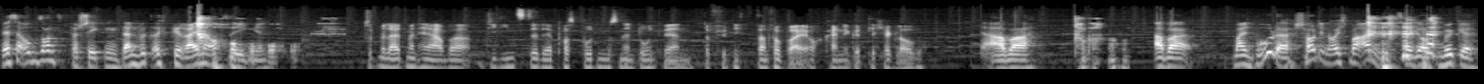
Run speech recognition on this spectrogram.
besser umsonst verschicken. Dann wird euch Pereine auch segnen. Tut mir leid, mein Herr, aber die Dienste der Postboten müssen entlohnt werden. Da führt nichts dran vorbei, auch keine göttlicher Glaube. Ja, aber, Aber, aber mein Bruder, schaut ihn euch mal an. Ich zeige auf Mücke.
